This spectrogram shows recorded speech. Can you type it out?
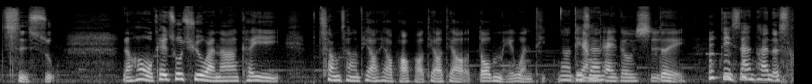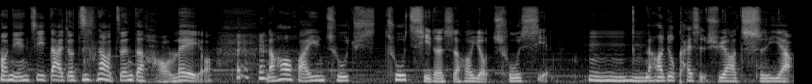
次数，然后我可以出去玩啊，可以唱唱跳跳、跑跑跳跳都没问题。那第三胎都是对，第三胎的时候 年纪大就知道真的好累哦。然后怀孕初初期的时候有出血。嗯嗯嗯，然后就开始需要吃药，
